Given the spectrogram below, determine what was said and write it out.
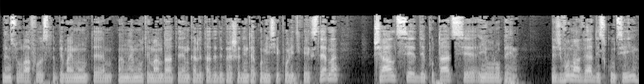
Dânsul a fost pe mai multe, în mai multe mandate în calitate de președinte a Comisiei Politică Externă și alți deputați europeni. Deci vom avea discuții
